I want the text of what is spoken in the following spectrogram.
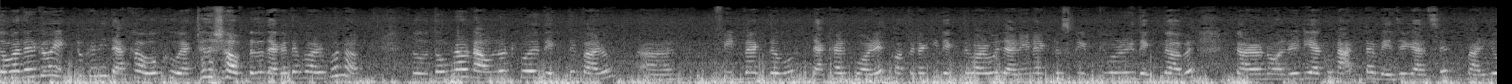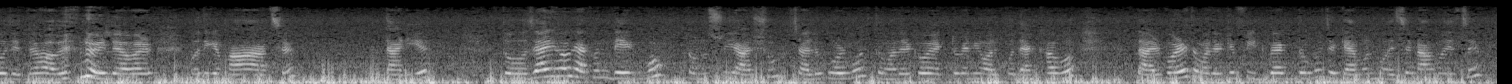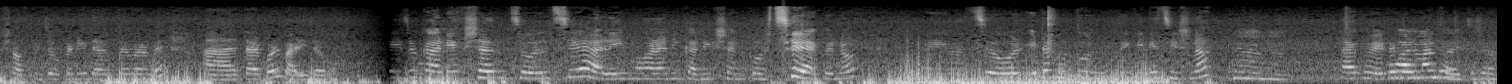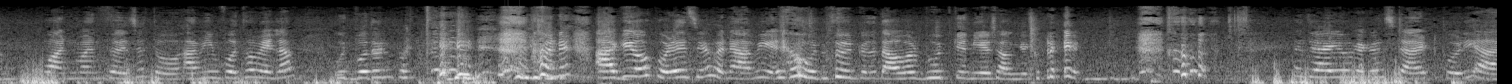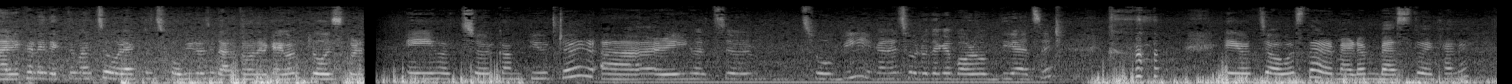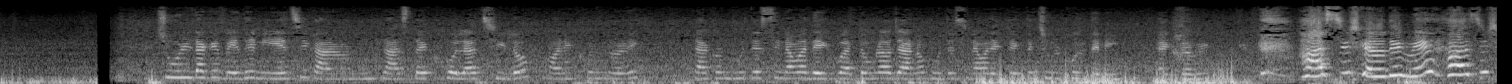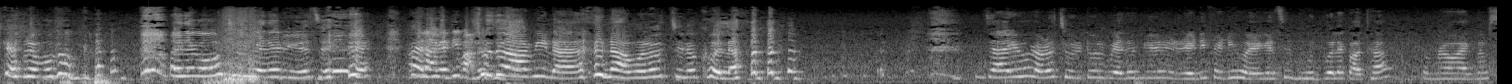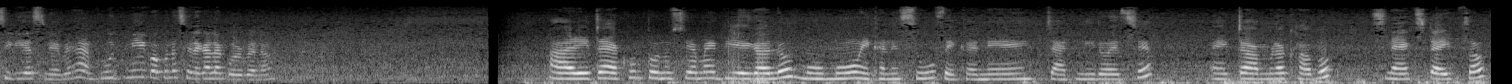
তোমাদেরকেও একটুখানি দেখাবো, খুব একটা তো সবটা তো দেখাতে পারব না। তো তোমরাও ডাউনলোড করে দেখতে পারো। আর ফিডব্যাক দেবো, দেখার পরে কতটা কি দেখতে পারব জানি না, একটু স্ক্রিপ্ট করে দেখতে হবে। কারণ অলরেডি এখন আটটা বেজে গেছে, বাড়িও যেতে হবে, নইলে আবার ওদিকে মা আছে দাঁড়িয়ে। তো যাই হোক, এখন দেখব, তনুশ্রী আসুক, চালু করব, তোমাদেরকেও একটুখানি অল্প দেখাবো। তারপরে তোমাদেরকে ফিডব্যাক দেবো যে কেমন হয়েছে, না হয়েছে সব কিছু ওখানেই দেখতে পারবে। আর তারপরে বাড়ি যাব। কানেকশন চলছে আর এই মহারানী কানেকশন করছে এখনও। এই হচ্ছে ওর এটা নতুন তুই কিনেছিস না? এখন এটা ওয়ান মান্থ হয়েছে ওয়ান মান্থ হয়েছে তো আমি প্রথম এলাম উদ্বোধন করতে। মানে আগেও করেছে মানে আমি এলাম উদ্বোধন করতে তাও আবার ভূতকে নিয়ে সঙ্গে করে। যাই হোক এখন স্টার্ট করি আর এখানে দেখতে পাচ্ছ ওর একটা ছবি রয়েছে দাঁড়া তোমাদেরকে এখন ক্লোজ করে এই হচ্ছে ওর কম্পিউটার আর এই হচ্ছে ওর ছবি, এখানে ছোট থেকে বড় অবধি আছে। এই হচ্ছে অবস্থা, আর ম্যাডাম ব্যস্ত এখানে। চুলটাকে বেঁধে নিয়েছি, কারণ রাস্তায় খোলা ছিল অনেকক্ষণ ধরে। এখন ভূতের সিনেমা দেখব, আর তোমরাও জানো ভূতের সিনেমা দেখতে দেখতে চুল খুলতে নেই, একদমই। হাসছিস কেন তুই, মেয়ে? হাসছিস কেন মুখোমুখি? ওই দেখো চুল বেঁধে নিয়েছে। শুধু আমি না না মনে হচ্ছিল খোলা। যাই হোক আমরা চুল টুল বেঁধে নিয়ে রেডি ফেডি হয়ে গেছি ভূত বলে কথা। তোমরাও একদম সিরিয়াস নেবে। হ্যাঁ ভূত নিয়ে কখনো ছেলেখেলা করবে না। আর এটা এখন তনুশ্রী আমায় দিয়ে গেল। মোমো এখানে স্যুপ এখানে চাটনি রয়েছে। এটা আমরা খাব। স্ন্যাক্স টাইপস অফ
